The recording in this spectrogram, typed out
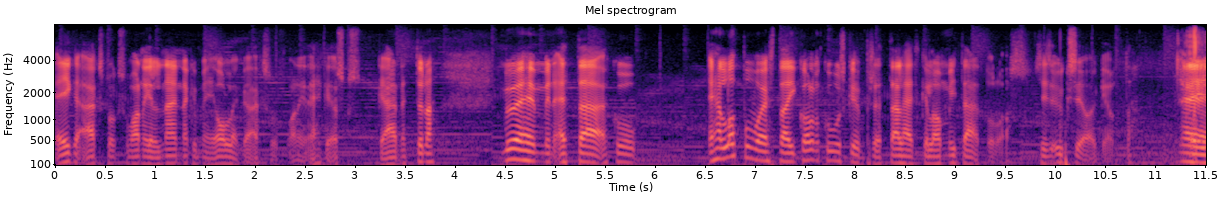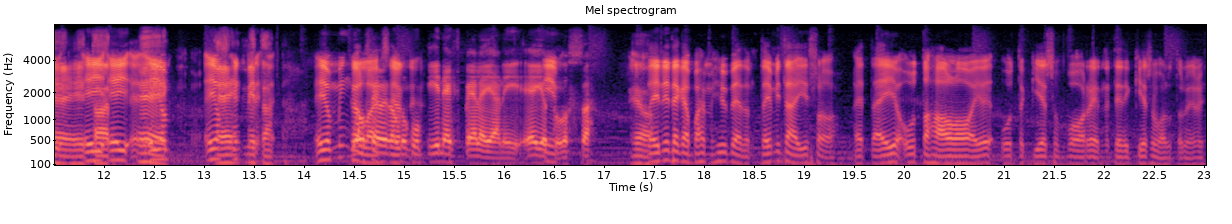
eikä Xbox Oneille, näin näkyy ei ollenkaan Xbox Oneille, ehkä joskus käännettynä. Myöhemmin, että kun eihän loppuvuodesta tai 360 tällä hetkellä ole mitään tulossa. Siis yksi oikeutta. Ei, ei, ei, ei, ei, ei, ei, oo, ei, ei, ei mitään. Ei oo minkäänlaisia... Jos ei ollut Kinect-pelejä, niin ei niin, oo tulossa. Joo. Ei niitäkään pahemmin hypetä, mutta ei mitään isoa. Että ei oo uutta Haloa, ei oo uutta Gears of Waria, ne tietenkin Gears of War tuli nyt.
